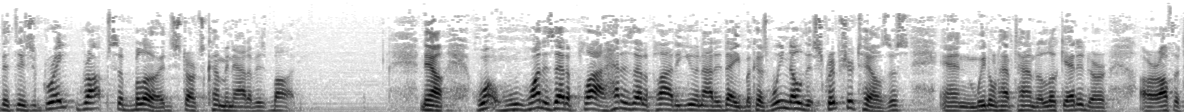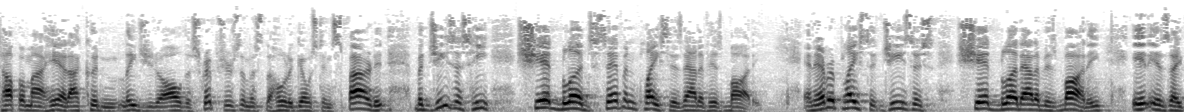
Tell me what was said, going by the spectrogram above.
that these great drops of blood starts coming out of his body. Now, what, what, does that apply? How does that apply to you and I today? Because we know that Scripture tells us, and we don't have time to look at it, or, or off the top of my head, I couldn't lead you to all the Scriptures unless the Holy Ghost inspired it. But Jesus, He shed blood seven places out of His body. And every place that Jesus shed blood out of His body, it is a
